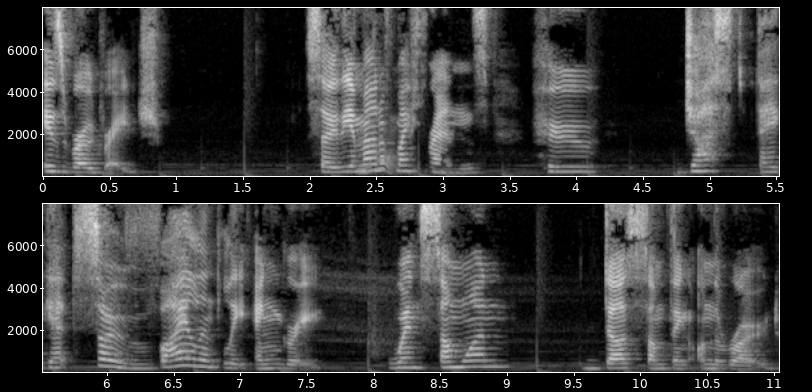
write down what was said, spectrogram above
is road rage. So the amount of my friends who just they get so violently angry when someone does something on the road.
